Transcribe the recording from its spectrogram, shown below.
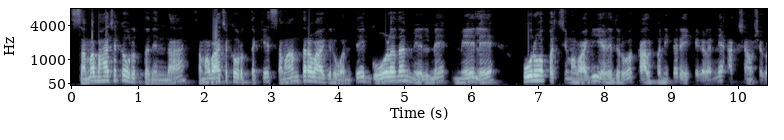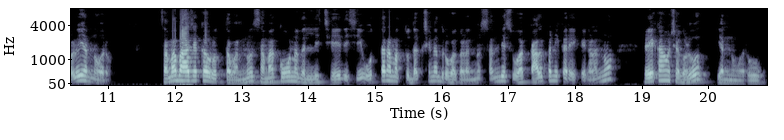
ಸಮಭಾಜಕ ವೃತ್ತದಿಂದ ಸಮಭಾಜಕ ವೃತ್ತಕ್ಕೆ ಸಮಾಂತರವಾಗಿರುವಂತೆ ಗೋಳದ ಮೇಲ್ಮೆ, ಮೇಲೆ ಪೂರ್ವ ಪಶ್ಚಿಮವಾಗಿ ಎಳೆದಿರುವ ಕಾಲ್ಪನಿಕ ರೇಖೆಗಳನ್ನೇ ಅಕ್ಷಾಂಶಗಳು ಎನ್ನುವರು. ಸಮಭಾಜಕ ವೃತ್ತವನ್ನು ಸಮಕೋನದಲ್ಲಿ ಛೇದಿಸಿ ಉತ್ತರ ಮತ್ತು ದಕ್ಷಿಣ ಧ್ರುವಗಳನ್ನು ಸಂಧಿಸುವ ಕಾಲ್ಪನಿಕ ರೇಖೆಗಳನ್ನು ರೇಖಾಂಶಗಳು ಎನ್ನುವರು.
